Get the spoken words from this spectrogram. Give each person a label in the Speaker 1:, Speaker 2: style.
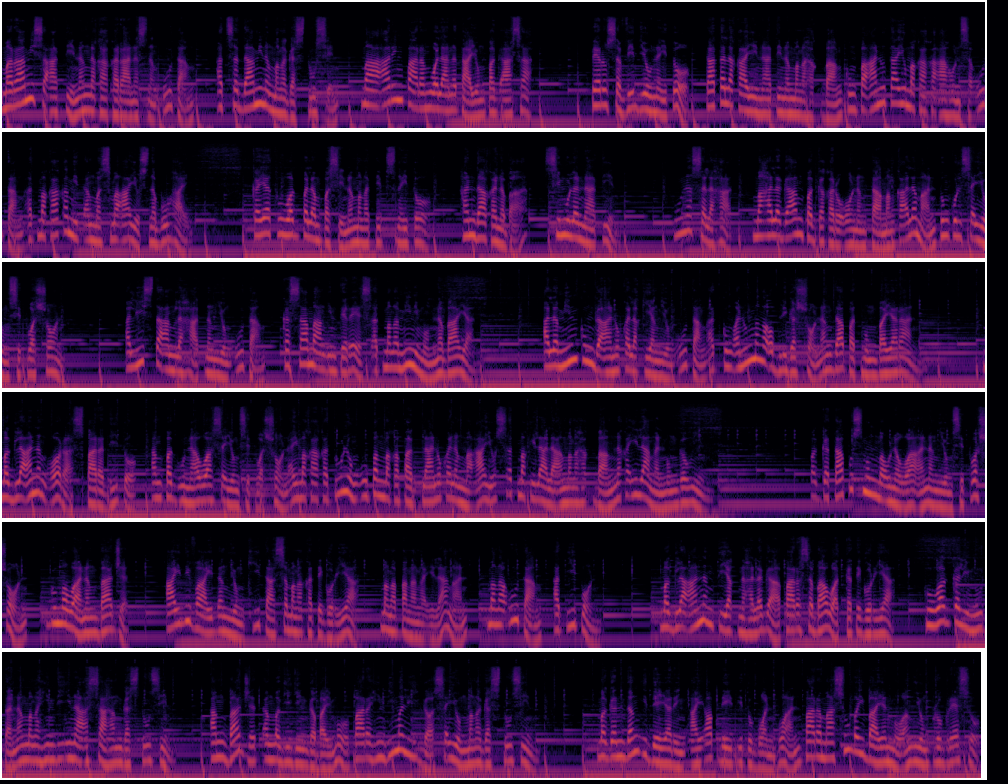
Speaker 1: Marami sa atin ang nakakaranas ng utang, at sa dami ng mga gastusin, maaaring parang wala na tayong pag-asa. Pero sa video na ito, tatalakayin natin ang mga hakbang kung paano tayo makakaahon sa utang at makakamit ang mas maayos na buhay. Kaya't huwag palampasin ang mga tips na ito. Handa ka na ba? Simulan natin. Una sa lahat, mahalaga ang pagkakaroon ng tamang kaalaman tungkol sa iyong sitwasyon. Alista ang lahat ng iyong utang, kasama ang interes at mga minimum na bayad. Alamin kung gaano kalaki ang iyong utang at kung anong mga obligasyon ang dapat mong bayaran. Maglaan ng oras para dito, ang pag-unawa sa iyong sitwasyon ay makakatulong upang makapagplano ka ng maayos at makilala ang mga hakbang na kailangan mong gawin. Pagkatapos mong maunawaan ang iyong sitwasyon, gumawa ng budget. I-divide ang iyong kita sa mga kategorya, mga pangangailangan, mga utang, at ipon. Maglaan ng tiyak na halaga para sa bawat kategorya. Huwag kalimutan ang mga hindi inaasahang gastusin. Ang budget ang magiging gabay mo para hindi maliga sa iyong mga gastusin. Magandang ideya ring i-update ito buwan-buwan para masubaybayan mo ang iyong progreso.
